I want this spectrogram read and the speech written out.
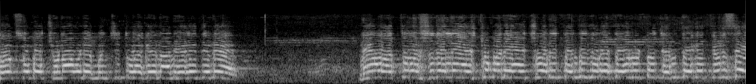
ಲೋಕಸಭೆ ಚುನಾವಣೆ ಮುಂಚಿತವಾಗಿ ನಾನು ಹೇಳಿದ್ದೇನೆ. ನೀವು ಹತ್ತು ವರ್ಷದಲ್ಲಿ ಎಷ್ಟು ಮನೆ ಹೆಚ್ಚುವರಿ ತಂದಿದ್ದೀರಾ ದಯವಿಟ್ಟು ಜನತೆಗೆ ತಿಳಿಸಿ.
